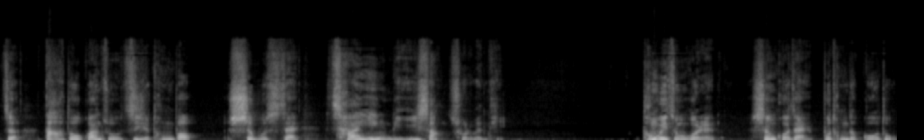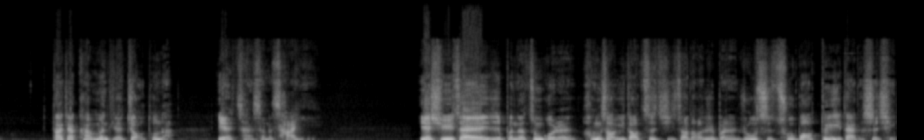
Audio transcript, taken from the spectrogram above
则大多关注自己的同胞是不是在餐饮礼仪上出了问题。同为中国人，生活在不同的国度，大家看问题的角度呢，也产生了差异。也许在日本的中国人很少遇到自己遭到日本人如此粗暴对待的事情，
